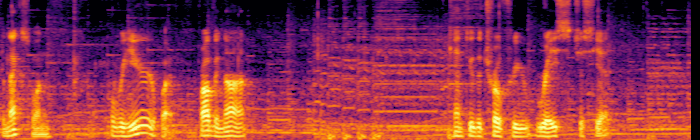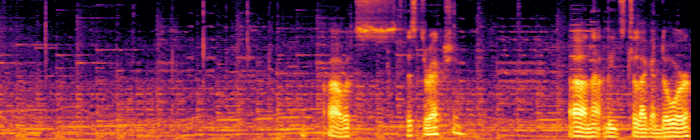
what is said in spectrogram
the next one? Over here? What? Probably not. Can't do the trophy race just yet. Oh, what's this direction? Oh, and that leads to like a door.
